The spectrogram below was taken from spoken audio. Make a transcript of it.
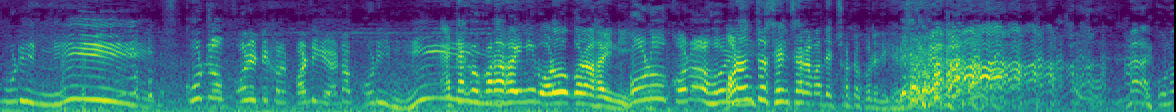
করিনি। কোন পলিটিক্যাল পার্টিকে অ্যাটাক করিনি। অ্যাটাকও করা হয়নি বড়ও করা হয়নি। বড় করা হয় বরঞ্চ সেন্সার আমাদের ছোট করে দিয়েছে। না না কোনো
